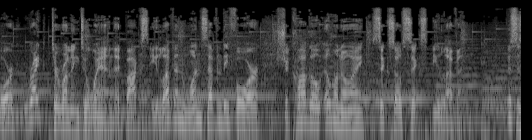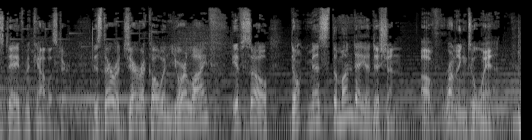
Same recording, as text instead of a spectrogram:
Or write to Running to Win at Box 11174, Chicago, Illinois 60611. This is Dave McAllister. Is there a Jericho in your life? If so, don't miss the Monday edition of Running to Win.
